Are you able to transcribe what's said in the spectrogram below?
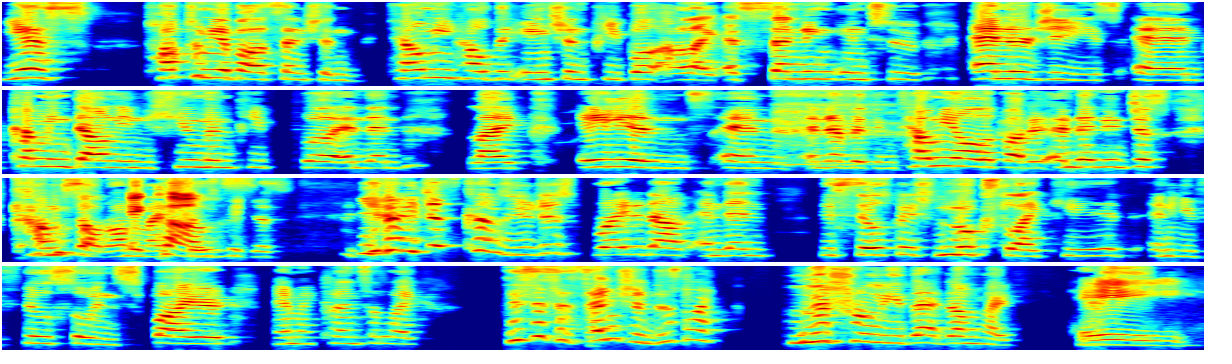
yes, talk to me about ascension. Tell me how the ancient people are like ascending into energies and coming down in human people and then like aliens and and everything. Tell me all about it. And then it just comes out on it my comes. sales pages. Yeah, it just comes. You just write it out and then this sales page looks like it and you feel so inspired and my clients are like this is ascension. This is like literally that. I'm like, hey,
